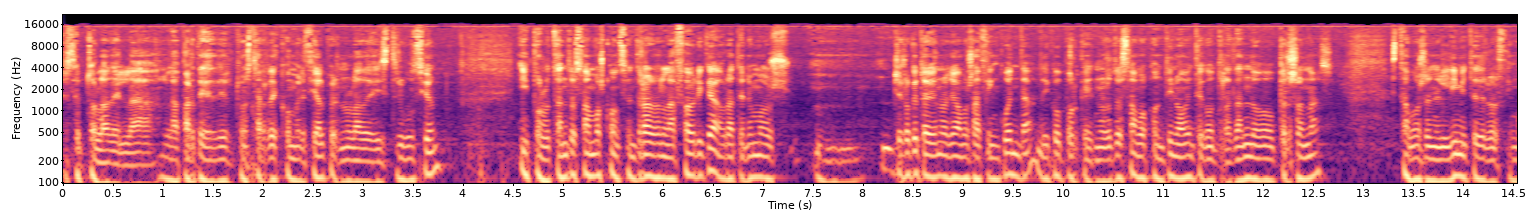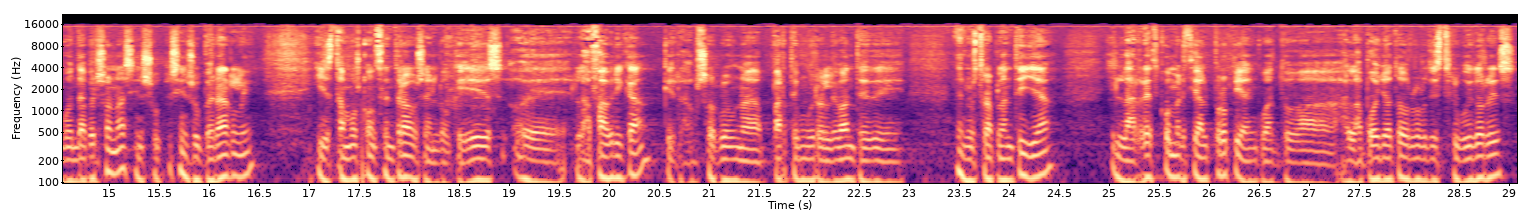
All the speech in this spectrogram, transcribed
excepto la de la, la parte de nuestra red comercial, pero no la de distribución. Y por lo tanto estamos concentrados en la fábrica. Ahora tenemos, mm, yo creo que todavía nos llevamos a 50, digo porque nosotros estamos continuamente contratando personas Estamos en el límite de los 50 personas sin, sin, superarle y estamos concentrados en lo que es eh, la fábrica, que absorbe una parte muy relevante de, de nuestra plantilla, la red comercial propia en cuanto al apoyo a todos los distribuidores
